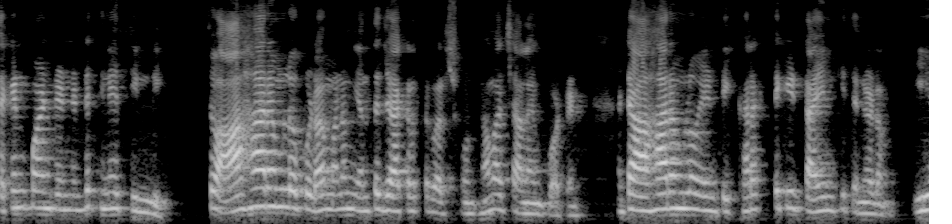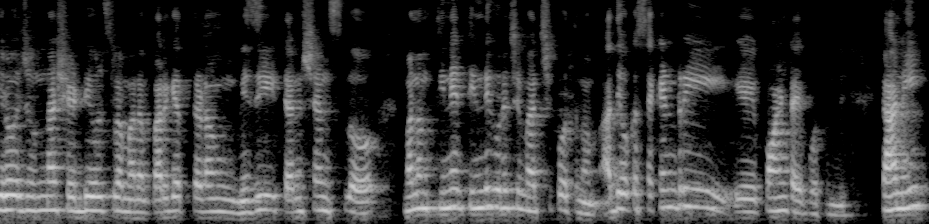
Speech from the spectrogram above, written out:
second point ఏంటంటే తినే తిండి. సో ఆహారంలో కూడా మనం ఎంత జాగ్రత్త పరుచుకుంటున్నామో అది చాలా ఇంపార్టెంట్. అంటే ఆహారంలో ఏంటి? కరెక్ట్కి టైంకి తినడం. ఈ రోజు ఉన్న షెడ్యూల్స్లో మనం పరిగెత్తడం బిజీ టెన్షన్స్లో మనం తినే తిండి గురించి మర్చిపోతున్నాం. అది ఒక సెకండరీ పాయింట్ అయిపోతుంది. కానీ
